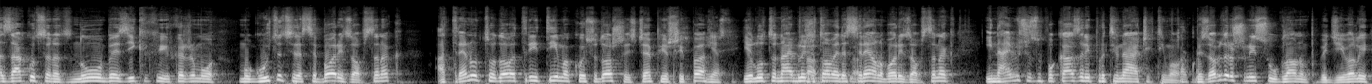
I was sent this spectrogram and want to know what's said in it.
zakucan na dnu bez ikakvih, kažemo, mogućnosti da se bori za opstanak, a trenutno od ova tri tima koji su došli iz Championshipa Jeste. je Luton najbliže tome da se realno bori za opstanak i najviše su pokazali protiv najjačih timova. Tako. Bez obzira što nisu uglavnom pobeđivali,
